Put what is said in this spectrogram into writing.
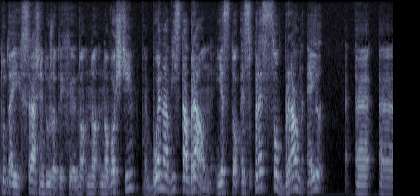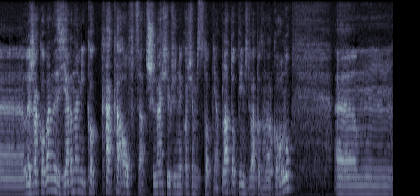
tutaj strasznie dużo tych no, no, nowości. Buena Vista Brown. Jest to espresso brown ale e, e, leżakowane z ziarnami kakaowca. 13,8 stopnia plato, 5,2% alkoholu. Em,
